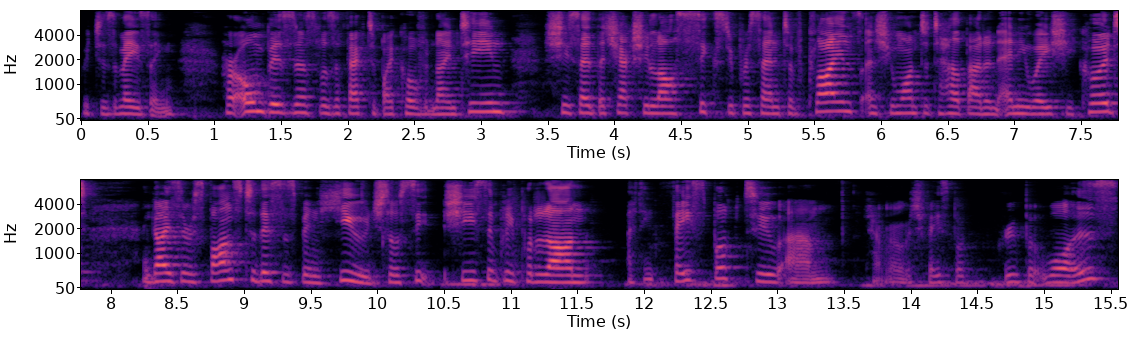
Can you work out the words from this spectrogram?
which is amazing. Her own business was affected by COVID 19. She said that she actually lost 60% of clients and she wanted to help out in any way she could. And guys, the response to this has been huge. So she simply put it on, I think, Facebook to, um, I can't remember which Facebook group it was.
